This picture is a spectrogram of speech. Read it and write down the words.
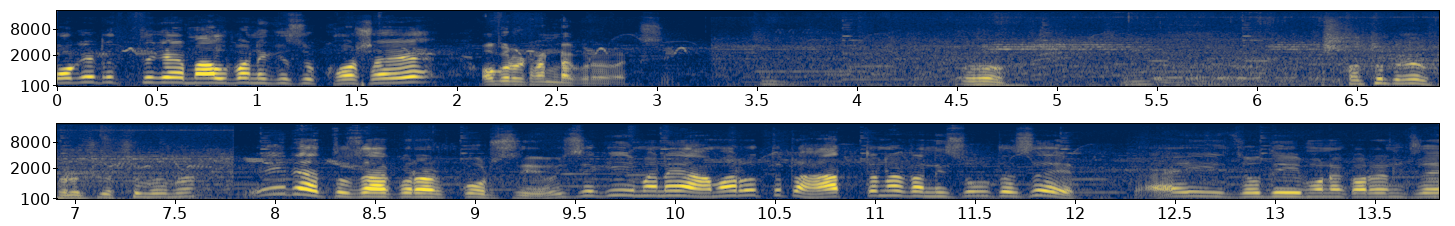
পকেটের থেকে মাল পানি কিছু খসায়ে ওগুলো ঠান্ডা করে রাখছি। ও কত টাকা খরচ করছ বাবা? এটা তো যা করার করছি। হয়েছে কি মানে আমারও তো একটু হাত টানাটানি চলতেছে। তাই যদি মনে করেন যে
